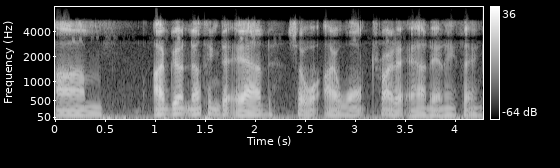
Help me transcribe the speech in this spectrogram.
Um, I've got nothing to add, so I won't try to add anything.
